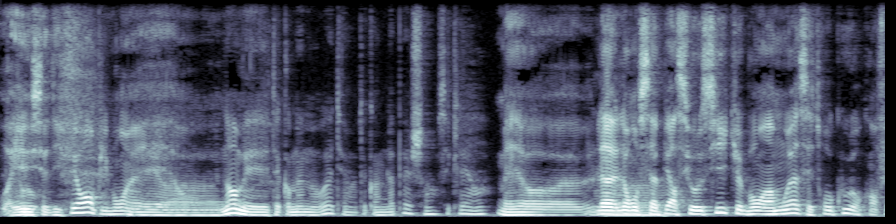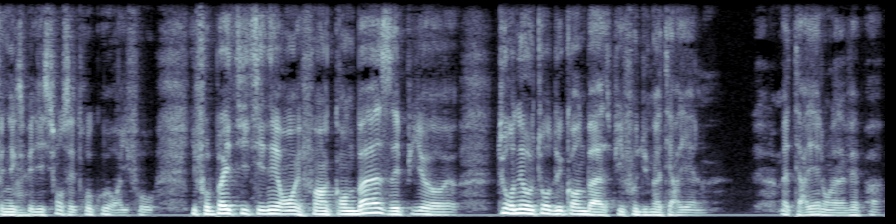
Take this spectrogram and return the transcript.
Oui, c'est différent. Puis bon, euh, non, mais t'as quand même, ouais, t'as quand même la pêche, hein, c'est clair. Hein. Mais euh, là, là, on s'est aperçu aussi que bon, un mois, c'est trop court. Quand on fait une expédition, c'est trop court. Il faut, il faut pas être itinérant. Il faut un camp de base et puis euh, tourner autour du camp de base. Puis il faut du matériel. Le matériel, on l'avait pas.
